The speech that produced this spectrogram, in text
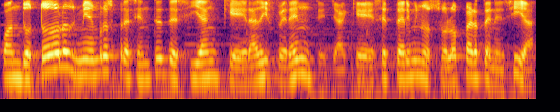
cuando todos los miembros presentes decían que era diferente, ya que ese término solo pertenecía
